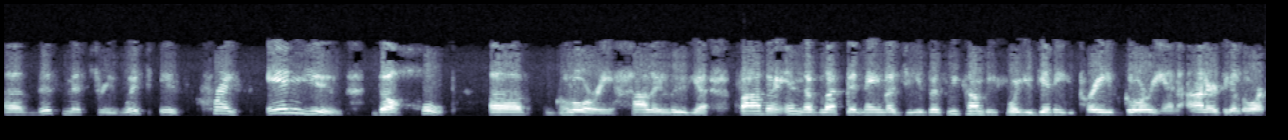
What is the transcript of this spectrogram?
of this mystery, which is Christ in you, the hope of glory. Hallelujah. Father, in the blessed name of Jesus, we come before you giving you praise, glory, and honor, dear Lord.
